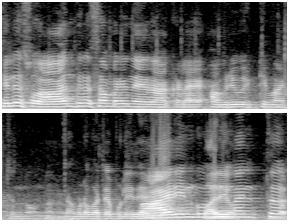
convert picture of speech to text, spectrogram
ചില സ്വാതന്ത്ര്യ സമര നേതാക്കളെ അവർ വെട്ടിമാറ്റുന്നു. നമ്മുടെ ആര്യൻ ഭാര്യൻ കുന്നത്ത്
